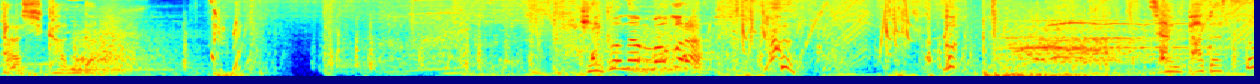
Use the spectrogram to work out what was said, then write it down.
다시 간다. 기거나 먹어라. 잘 받았어?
